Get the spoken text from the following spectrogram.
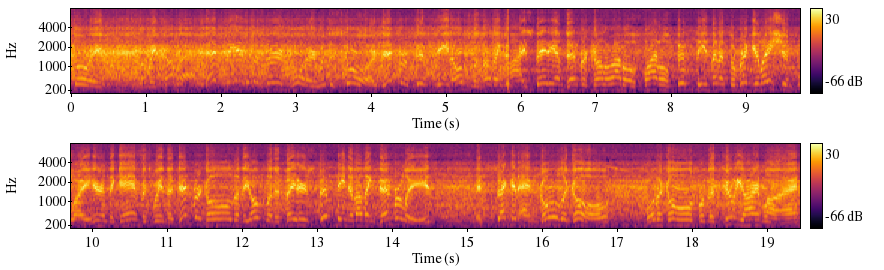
story when we come back. That's the end of the third quarter with the score. Denver 15, Oakland nothing. High Stadium, Denver, Colorado. Final 15 minutes of regulation play here in the game between the Denver Gold and the Oakland Invaders. 15 to nothing. Denver leads. It's second and goal to go for the Gold from the two-yard line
